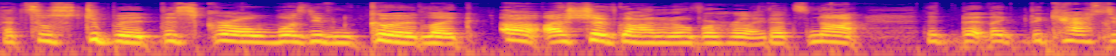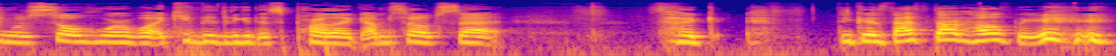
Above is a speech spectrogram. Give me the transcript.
that's so stupid. This girl wasn't even good. Like, oh, I should have gotten over her. Like, that's not that, that. Like, the casting was so horrible. I can't believe I didn't get this part. Like, I'm so upset. It's like, because that's not healthy.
